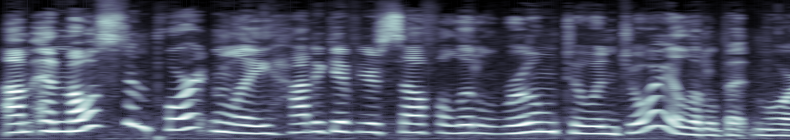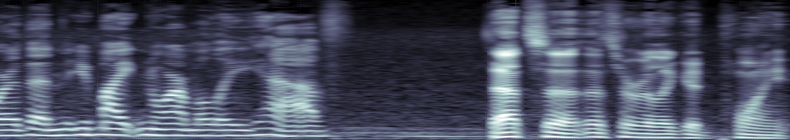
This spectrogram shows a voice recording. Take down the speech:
um, and most importantly, how to give yourself a little room to enjoy a little bit more than you might normally have. That's a that's a really good point.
